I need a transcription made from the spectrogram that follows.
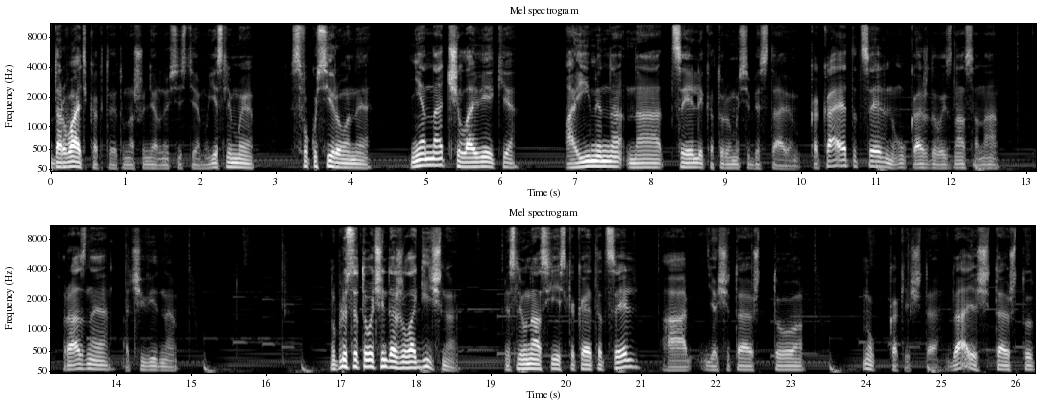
подорвать как-то эту нашу нервную систему. Если мы сфокусированы не на человеке, а именно на цели, которую мы себе ставим. Какая это цель? Ну, у каждого из нас она разная, очевидно. Ну, плюс это очень даже логично. Если у нас есть какая-то цель, а я считаю, что... Ну, как я считаю? Да, я считаю, что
